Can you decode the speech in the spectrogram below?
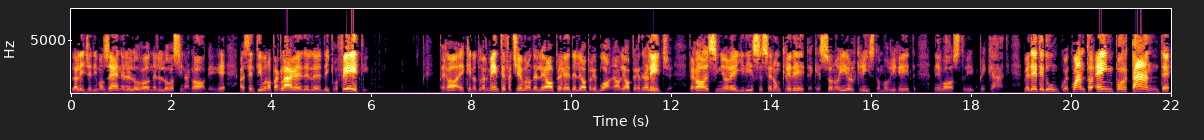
la legge di Mosè nelle loro, nelle loro, sinagoghe, che sentivano parlare del, dei profeti, però eh, che naturalmente facevano delle opere, delle opere buone, no? le opere della legge. Però il Signore gli disse, se non credete che sono io il Cristo, morirete nei vostri peccati. Vedete dunque quanto è importante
